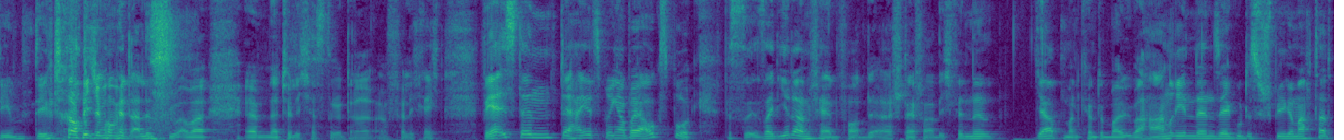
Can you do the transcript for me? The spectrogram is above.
Dem, dem traue ich im Moment alles zu, aber ähm, natürlich hast du da völlig recht. Wer ist denn der Heilsbringer bei Augsburg? Bist, seid ihr da ein Fan von, äh, Stefan? Ich finde, ja, man könnte mal über Hahn reden, der ein sehr gutes Spiel gemacht hat.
